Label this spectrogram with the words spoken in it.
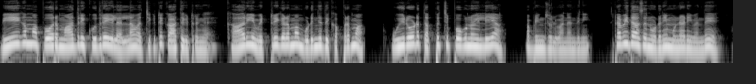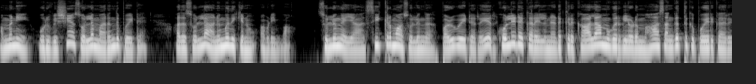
வேகமா போற மாதிரி குதிரைகள் எல்லாம் வச்சுக்கிட்டு காத்துக்கிட்டுருங்க. காரியம் வெற்றிகரமா முடிஞ்சதுக்கு அப்புறமா உயிரோட தப்பிச்சு போகணும் இல்லையா? அப்படின்னு சொல்லுவா நந்தினி. ரவிதாசன் உடனே முன்னாடி வந்து அம்மனி ஒரு விஷயம் சொல்ல மறந்து போயிட்டேன். அதை சொல்ல அனுமதிக்கணும் அப்படிம்பான் சொல்லுங்க ஐயா சீக்கிரமா சொல்லுங்க. பழுவேட்டரையர் கொள்ளிடக்கரையில் நடக்கிற காலாமுகர்களோட மகா சங்கத்துக்கு போயிருக்காரு.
